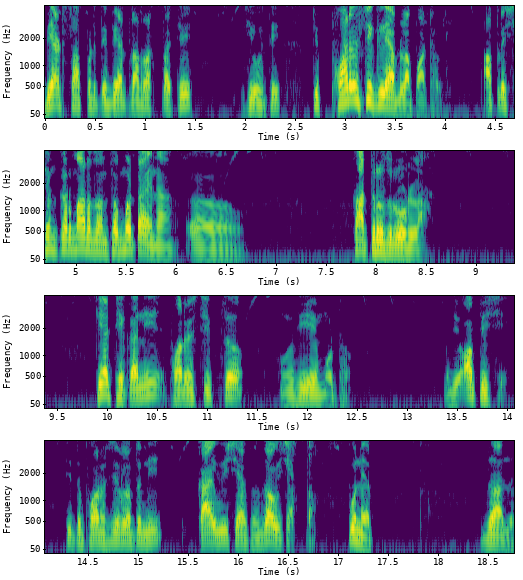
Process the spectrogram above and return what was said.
बॅट सापडते बॅटला रक्ताचे हे होते ती फॉरेन्सिक लॅबला पाठवली. आपले शंकर महाराजांचा मठ आहे ना कात्रज रोडला. त्या ठिकाणी फॉरेन्सिकचं हे आहे मोठं. म्हणजे ऑफिस आहे. तिथं फॉरेन्सिकला तुम्ही काय विषय असं जाऊ शकता. पुण्यात. झालं.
